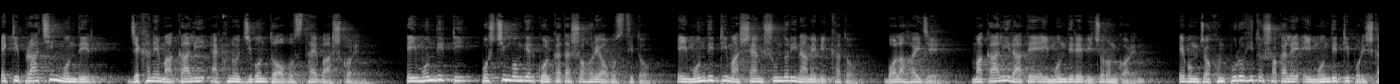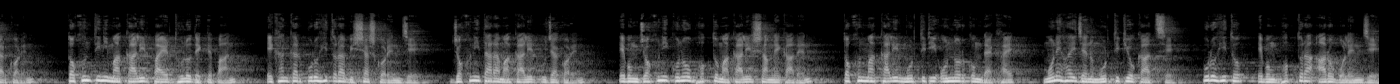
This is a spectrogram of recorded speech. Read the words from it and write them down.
একটি প্রাচীন মন্দির যেখানে মা কালী এখনও জীবন্ত অবস্থায় বাস করেন। এই মন্দিরটি পশ্চিমবঙ্গের কলকাতা শহরে অবস্থিত। এই মন্দিরটি মা শ্যাম সুন্দরী নামে বিখ্যাত। বলা হয় যে, মা কালী রাতে এই মন্দিরে বিচরণ করেন এবং যখন পুরোহিত সকালে এই মন্দিরটি পরিষ্কার করেন, তখন তিনি মা কালীর পায়ের ধুলো দেখতে পান। এখানকার পুরোহিতরা বিশ্বাস করেন যে, যখনই তারা মা কালীর পূজা করেন এবং যখনই কোনো ভক্ত মা কালীর সামনে কাঁদেন, তখন মা কালীর মূর্তিটি অন্যরকম দেখায়। মনে হয় যেন মূর্তিটিও কাঁদছে। পুরোহিত এবং ভক্তরা আরও বলেন যে,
